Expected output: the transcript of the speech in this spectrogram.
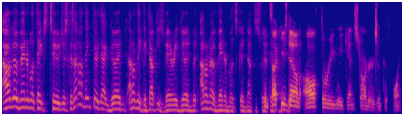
I'll go Vanderbilt takes two just because I don't think they're that good. I don't think Kentucky's very good, but I don't know if Vanderbilt's good enough to sweep. Kentucky's down all three weekend starters at this point.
